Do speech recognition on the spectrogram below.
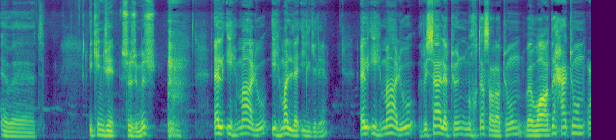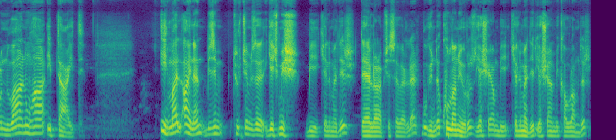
Evet. İkinci sözümüz el ihmalu ihmalle ilgili. El ihmalu risaletun muhtasaratun ve vadihatun unvanuha iptaid. İhmal aynen bizim Türkçemize geçmiş bir kelimedir. Değerli Arapça severler. Bugün de kullanıyoruz. Yaşayan bir kelimedir, yaşayan bir kavramdır.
